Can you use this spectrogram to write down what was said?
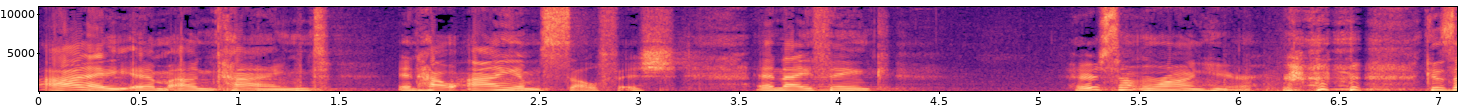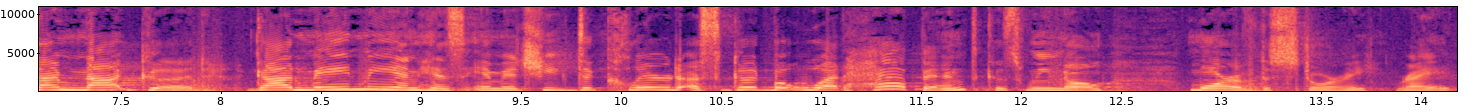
I am unkind and how I am selfish. And I think, there's something wrong here because I'm not good. God made me in his image, he declared us good. But what happened, because we know more of the story, right?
